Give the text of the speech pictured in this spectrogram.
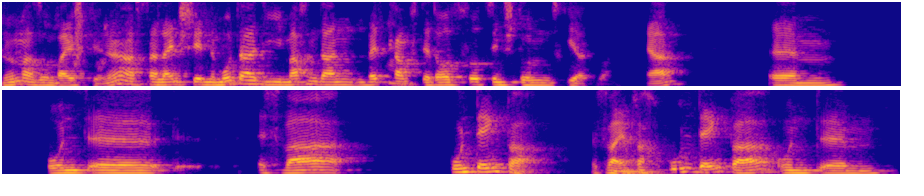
Nur mal so ein Beispiel. Ne? Hast eine alleinstehende Mutter, die machen dann einen Wettkampf, der dauert 14 Stunden Triathlon. Ja? Ähm, und äh, es war undenkbar. Es war mhm. einfach undenkbar und ähm,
